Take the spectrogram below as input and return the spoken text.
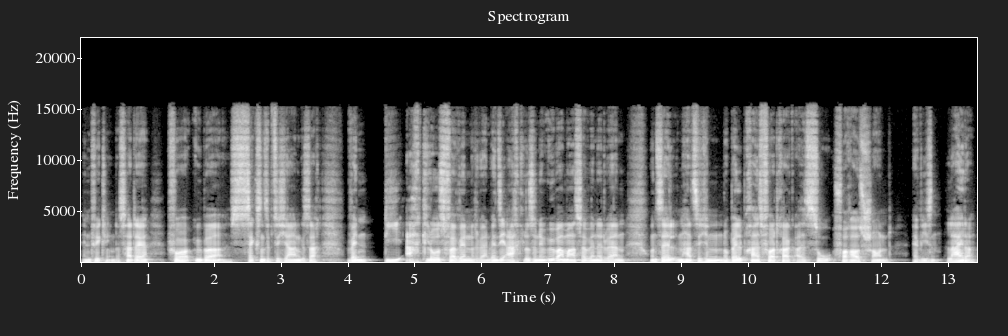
entwickeln. Das hat er vor über 76 Jahren gesagt. Wenn die achtlos verwendet werden, wenn sie achtlos in dem Übermaß verwendet werden. Und selten hat sich ein Nobelpreisvortrag als so vorausschauend erwiesen. Leider.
